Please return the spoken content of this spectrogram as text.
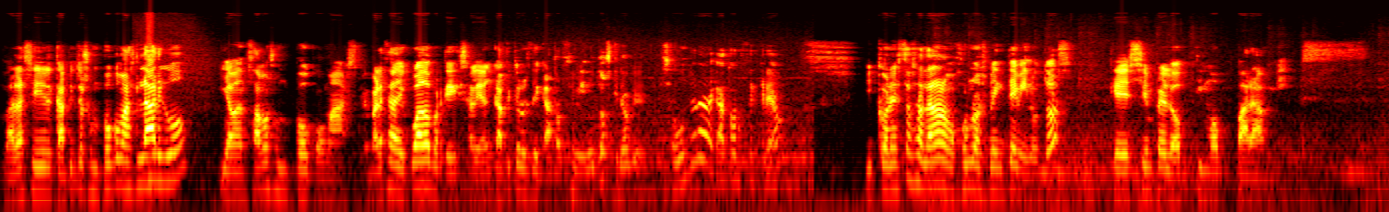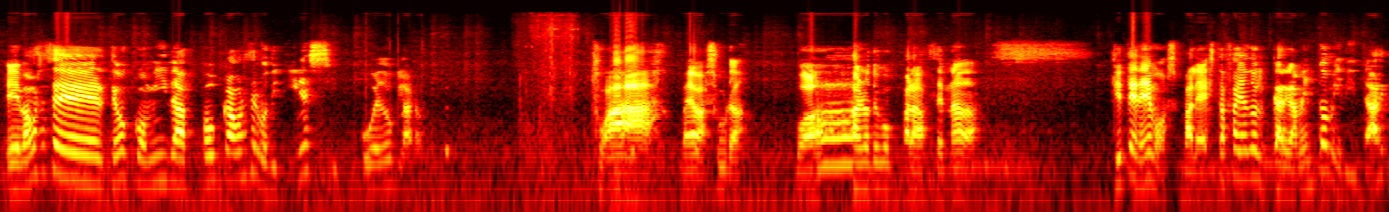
¿Vale? Así el capítulo es un poco más largo y avanzamos un poco más. Me parece adecuado porque salían capítulos de 14 minutos. Creo que el segundo era de 14, creo. Y con esto saldrán a lo mejor unos 20 minutos. Que es siempre lo óptimo para mí. Eh, vamos a hacer... Tengo comida poca. Vamos a hacer botiquines si puedo, claro. ¡Buah! Vaya basura. ¡Buah! No tengo para hacer nada. ¿Qué tenemos? Vale, está fallando el cargamento militar.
